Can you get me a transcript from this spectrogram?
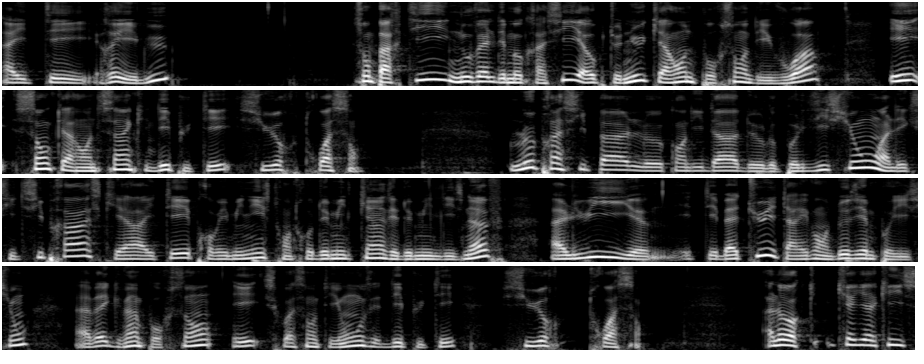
a été réélu, son parti, Nouvelle Démocratie, a obtenu 40% des voix et 145 députés sur 300. Le principal candidat de l'opposition, Alexis Tsipras, qui a été Premier ministre entre 2015 et 2019, a lui été battu, est arrivé en deuxième position avec 20% et 71 députés sur 300. Alors, Kyriakis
